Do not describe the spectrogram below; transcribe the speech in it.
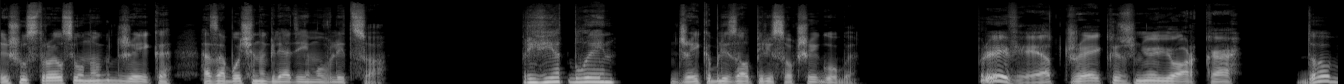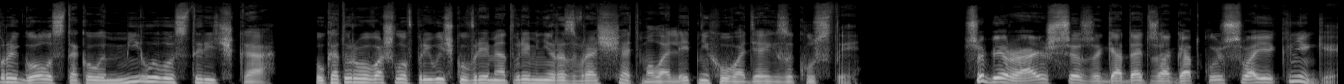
Иш устроился у ног Джейка, озабоченно глядя ему в лицо. «Привет, Блейн». Джейк облизал пересохшие губы. «Привет, Джейк из Нью-Йорка». Добрый голос такого милого старичка, у которого вошло в привычку время от времени развращать малолетних, уводя их за кусты. «Собираешься загадать загадку из своей книги?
